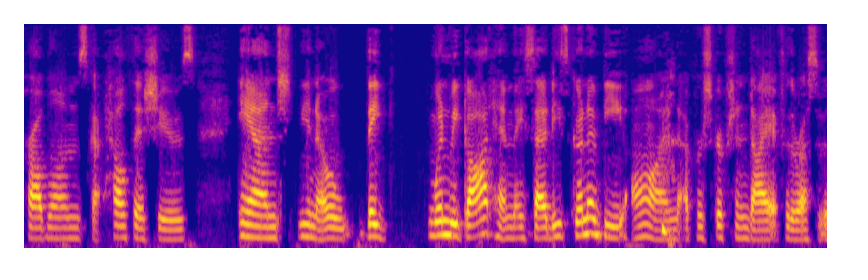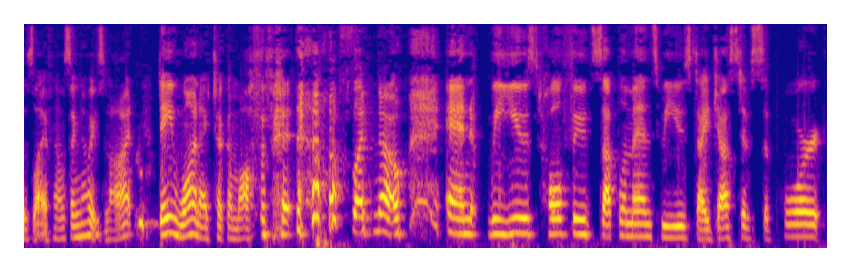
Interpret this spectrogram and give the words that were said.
problems, got health issues. And, you know, they, when we got him, they said he's going to be on a prescription diet for the rest of his life. And I was like, no, he's not. Day one, I took him off of it. I was like, no. And we used whole food supplements. We used digestive support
